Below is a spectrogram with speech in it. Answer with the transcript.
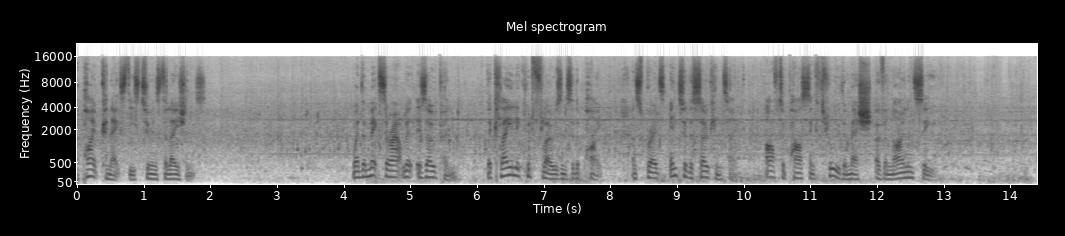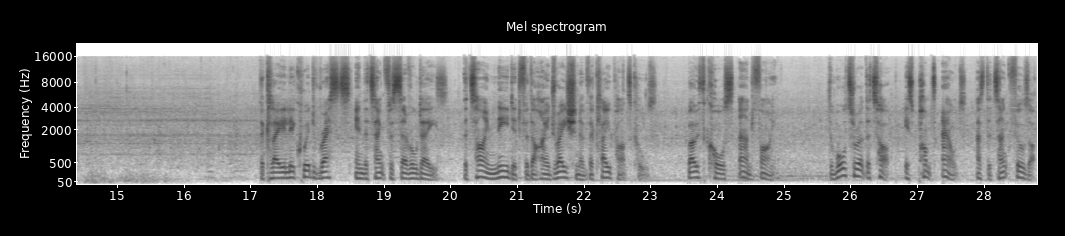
A pipe connects these two installations. When the mixer outlet is opened, the clay liquid flows into the pipe and spreads into the soaking tank, after passing through the mesh of a nylon sieve. The clay liquid rests in the tank for several days, the time needed for the hydration of the clay particles, both coarse and fine. The water at the top is pumped out as the tank fills up.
